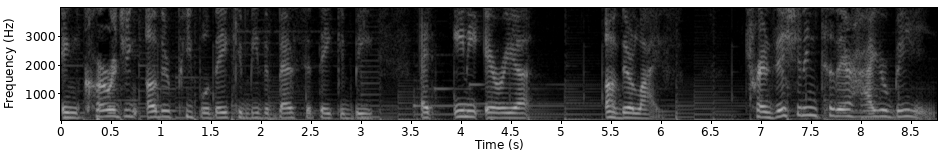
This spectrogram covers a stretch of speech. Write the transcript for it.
encouraging other people they can be the best that they can be at any area of their life, transitioning to their higher being,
